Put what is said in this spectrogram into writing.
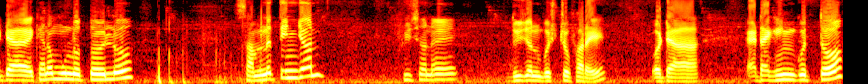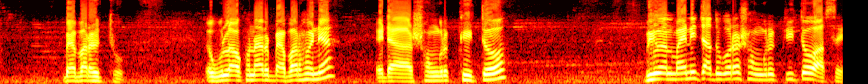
এটা এখানে মূলত হইল সামনে তিনজন, পিছনে দুইজন বসতে পারে। ওটা অ্যাটাকিং করতে ব্যবহার হইতো এগুলো এখন আর ব্যবহার হয় না, এটা সংরক্ষিত। বিমান বাহিনী জাদুঘরে সংরক্ষিত আছে।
